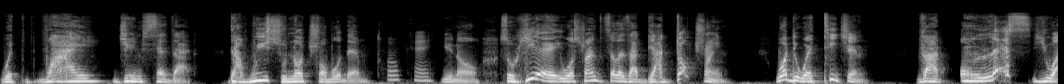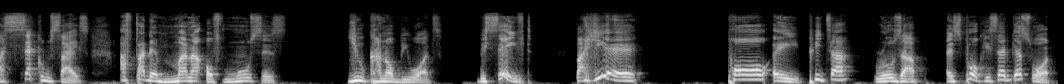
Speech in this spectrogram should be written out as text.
with why James said that that we should not trouble them Okay. you know. So here he was trying to tell us that their doctrine, what they were teaching, that unless you are circumcised after the manner of Moses, you cannot be what? Be saved. But here, Paul, a Peter rose up and spoke. He said, Guess what?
